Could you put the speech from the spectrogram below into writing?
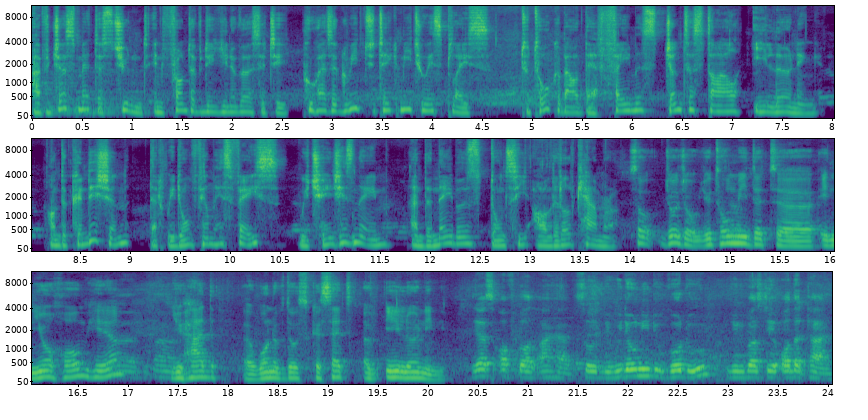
I've just met a student in front of the university who has agreed to take me to his place to talk about their famous junta-style e-learning on the condition that we don't film his face, we change his name, and the neighbors don't see our little camera. So, Jojo, you told me that uh, in your home here you had uh, one of those cassettes of e-learning. Yes, of course I have. So we don't need to go to university all the time.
